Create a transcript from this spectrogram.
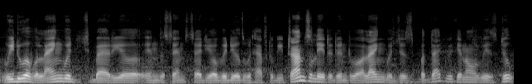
we do have a language barrier in the sense that your videos would have to be translated into our languages, but that we can always do.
